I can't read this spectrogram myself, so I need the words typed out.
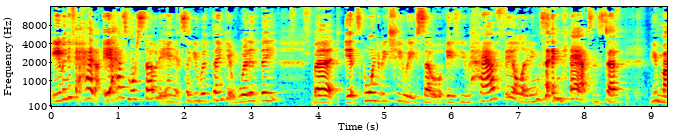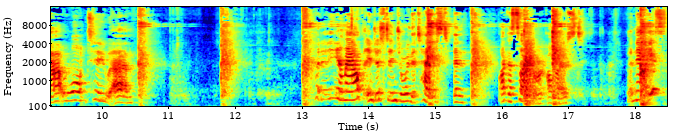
Even if it had, it has more soda in it, so you would think it wouldn't be, but it's going to be chewy. So if you have fillings and caps and stuff, you might want to um, put it in your mouth and just enjoy the taste, and like a sucker almost. But now it's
